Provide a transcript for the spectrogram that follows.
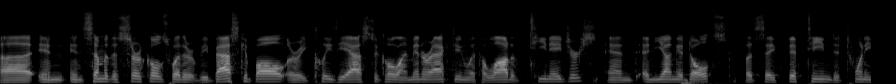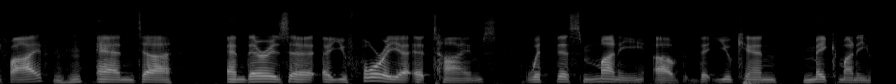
uh, in in some of the circles, whether it be basketball or ecclesiastical, I'm interacting with a lot of teenagers and and young adults. Let's say 15 to 25, mm-hmm. and uh, and there is a, a euphoria at times with this money of that you can make money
